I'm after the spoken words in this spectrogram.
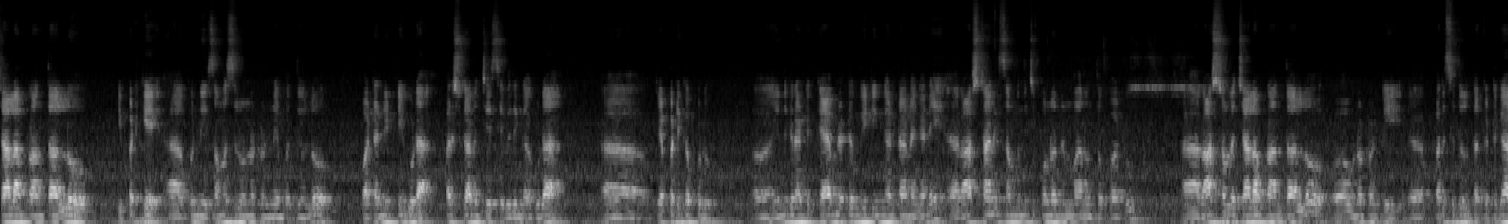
చాలా ప్రాంతాల్లో ఇప్పటికే కొన్ని సమస్యలు ఉన్నటువంటి నేపథ్యంలో వాటన్నిటినీ కూడా పరిష్కారం చేసే విధంగా కూడా ఎప్పటికప్పుడు ఎందుకంటే క్యాబినెట్ మీటింగ్ అంటానే కానీ రాష్ట్రానికి సంబంధించి పునర్నిర్మాణంతో పాటు రాష్ట్రంలో చాలా ప్రాంతాల్లో ఉన్నటువంటి పరిస్థితులు తగ్గట్టుగా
